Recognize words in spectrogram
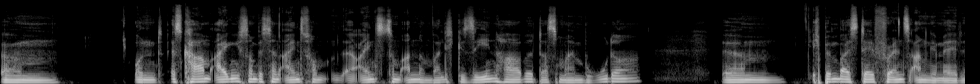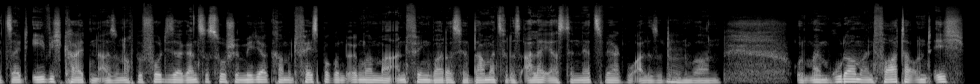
Ähm, und es kam eigentlich so ein bisschen eins, vom, äh, eins zum anderen, weil ich gesehen habe, dass mein Bruder ähm, ich bin bei Stay Friends angemeldet, seit Ewigkeiten. Also noch bevor dieser ganze Social Media Kram mit Facebook und irgendwann mal anfing, war das ja damals so das allererste Netzwerk, wo alle so drin Mhm. waren. Und mein Bruder, mein Vater und ich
